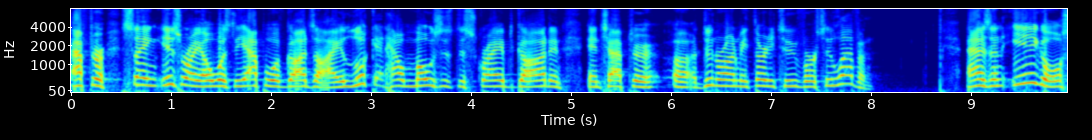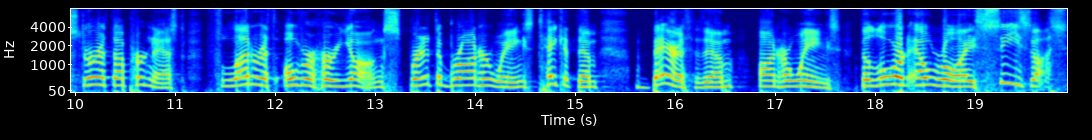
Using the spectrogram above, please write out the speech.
After saying Israel was the apple of God's eye, look at how Moses described God in, in chapter uh, Deuteronomy 32, verse 11. As an eagle stirreth up her nest, fluttereth over her young, spreadeth abroad her wings, taketh them, beareth them on her wings. The Lord El Roi sees us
